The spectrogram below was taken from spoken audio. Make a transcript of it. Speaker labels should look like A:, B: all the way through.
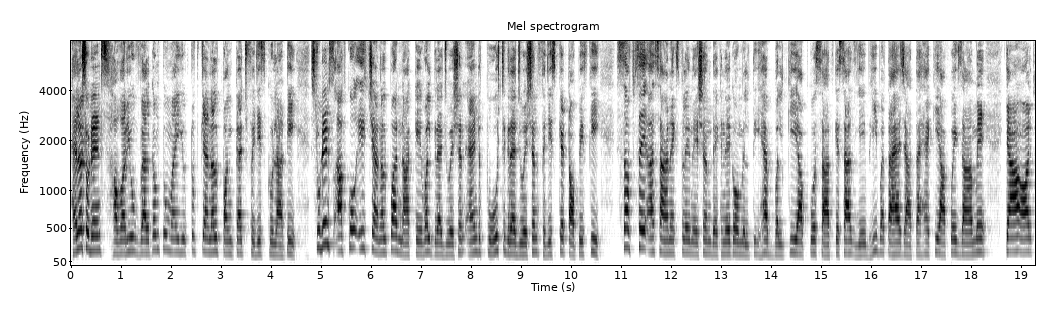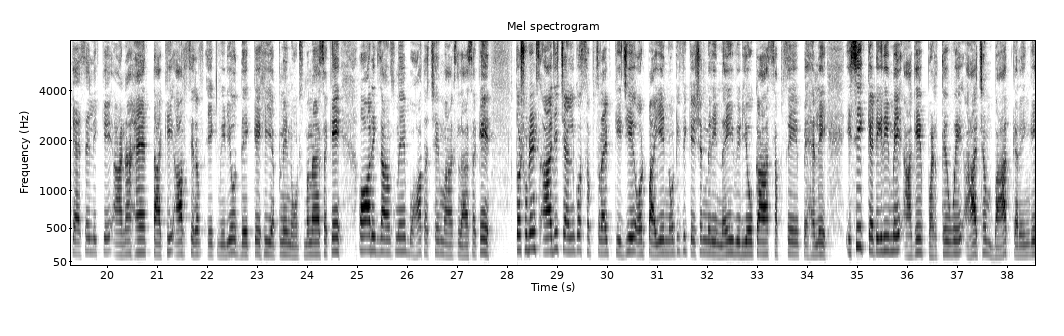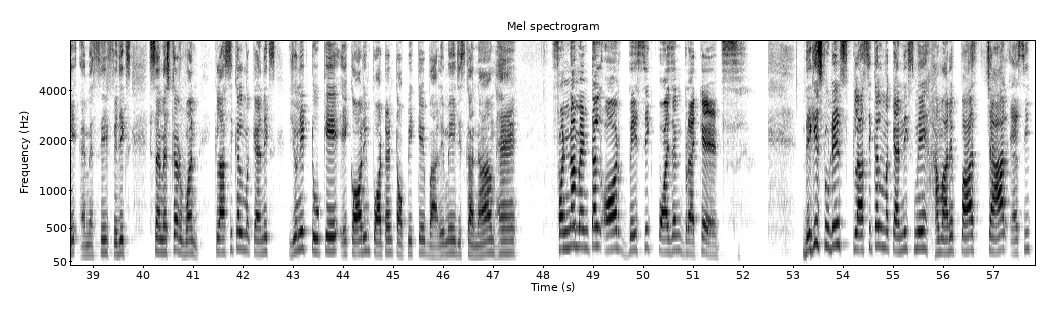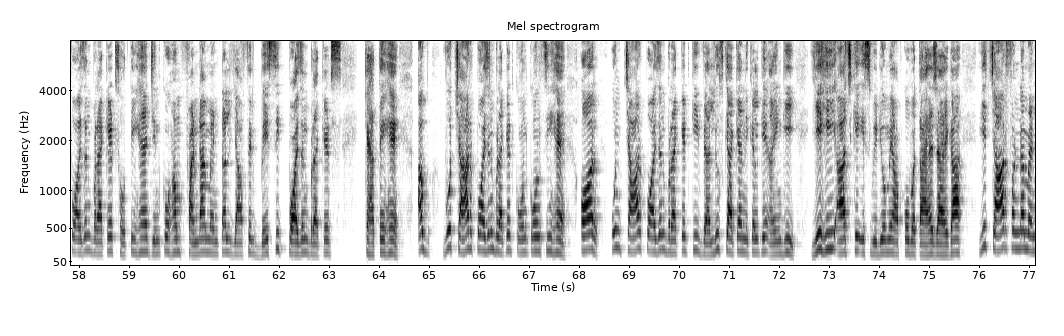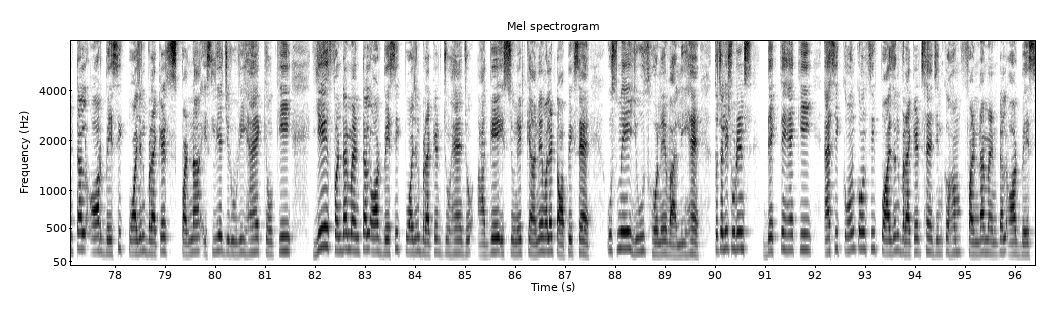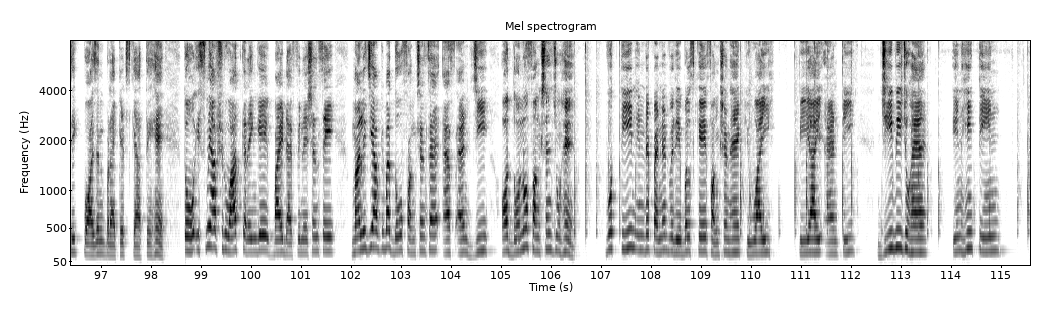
A: Hello students how are you welcome to my YouTube channel Pankaj physics Gulati students आपको इस channel पर ना केवल graduation and post graduation physics के topics की सबसे आसान एक्सप्लेनेशन देखने को मिलती है, बल्कि आपको साथ के साथ ये भी बताया जाता है कि आपको एग्ज़ाम में क्या और कैसे लिख के आना है, ताकि आप सिर्फ़ एक वीडियो देख के ही अपने नोट्स बना सकें और एग्ज़ाम्स में बहुत अच्छे मार्क्स ला सकें। तो स्टूडेंट्स आज इस चैनल को सब्सक्राइब कीजिए और पाइए नोटिफिकेशन मेरी नई वीडियो का सबसे पहले। इसी कैटेगरी में आगे बढ़ते हुए आज हम बात करेंगे MSc physics semester one classical mechanics unit two के एक और इंपॉर्टेंट टॉपिक के बारे में, जिसका नाम है फंडामेंटल और बेसिक पॉइजन ब्रैकेट्स देखिए स्टूडेंट्स क्लासिकल मैकेनिक्स में हमारे पास चार ऐसी पॉइजन ब्रैकेट्स होती हैं जिनको हम फंडामेंटल या फिर बेसिक पॉइजन ब्रैकेट्स कहते हैं। अब वो चार पॉइजन ब्रैकेट कौन कौन सी हैं और उन चार पॉइजन ब्रैकेट की वैल्यूज़ क्या क्या निकल के आएँगी, ये ही आज के इस वीडियो में आपको बताया जाएगा। ये चार फंडामेंटल और बेसिक पॉइजन ब्रैकेट्स पढ़ना इसलिए ज़रूरी है क्योंकि ये फंडामेंटल और बेसिक पॉइजन ब्रैकेट जो हैं, जो आगे इस यूनिट के आने वाले टॉपिक्स हैं, उसमें यूज़ होने वाली हैं। तो चलिए स्टूडेंट्स देखते हैं कि ऐसी कौन कौन सी पॉइजन ब्रैकेट्स हैं जिनको हम फंडामेंटल और बेसिक पॉइजन ब्रैकेट्स कहते हैं। तो इसमें आप शुरुआत करेंगे बाय डेफिनेशन से। मान लीजिए आपके पास दो फ़ंक्शंस हैं एफ़ एंड जी और दोनों फ़ंक्शन जो हैं, वो तीन इंडिपेंडेंट वेरिएबल्स के फ़ंक्शन हैं Q I P I and T G भी जो है, इन्हीं तीन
